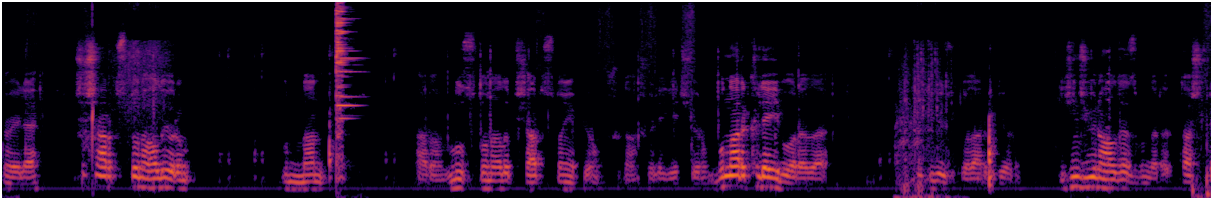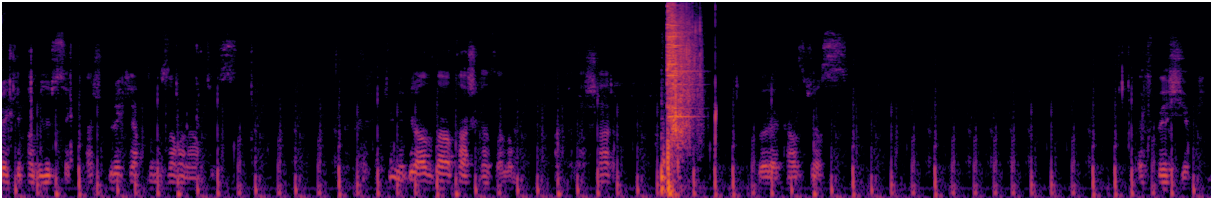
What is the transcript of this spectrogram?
Şöyle. Şu Sharpstone'u alıyorum. Bundan pardon Bluestone'u alıp Sharpstone yapıyorum. Şuradan şöyle geçiyorum. Bunlar clay bu arada. Kötü gözüküyorlar biliyorum. İkinci gün alacağız bunları. Taş kürek yapabilirsek. Taş kürek yaptığımız zaman alacağız. Şimdi biraz daha taş kazalım arkadaşlar. Böyle kazacağız. F5 yapayım.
